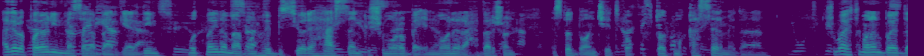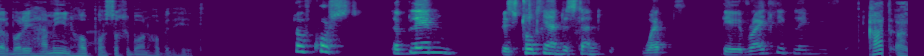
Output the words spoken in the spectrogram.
اگر به پایان این مسئله برگردیم مطمئنم افغانهای بسیاری هستند که شما را به عنوان رهبرشان نسبت به آنچه اتفاق افتاد مقصر می‌دانند شما احتمالا باید درباره همه اینها پاسخ به آنها بدهید. Of course, the blame is totally understandable. What they rightly blame me for. قطعا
